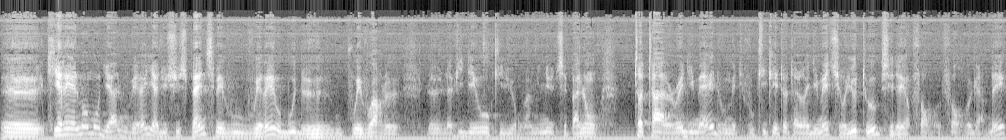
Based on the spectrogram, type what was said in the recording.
qui est réellement mondial. Vous verrez, il y a du suspense, mais vous, verrez au bout de, vous pouvez voir la vidéo qui dure 20 minutes, c'est pas long, Total Ready Made, vous, cliquez Total Ready Made sur YouTube, c'est d'ailleurs fort, fort regardé,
